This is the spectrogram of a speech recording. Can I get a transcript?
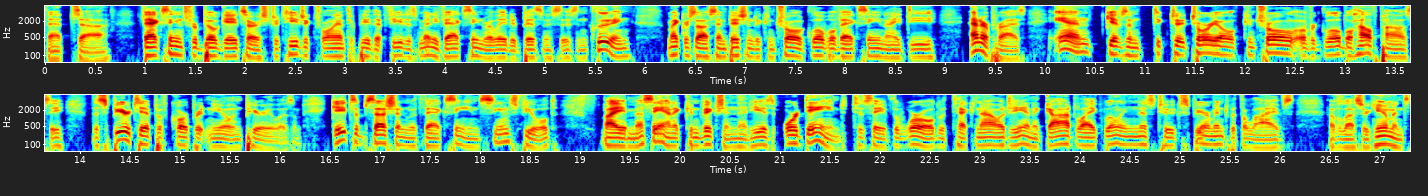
that uh, vaccines for Bill Gates are a strategic philanthropy that feed as many vaccine related businesses, including Microsoft's ambition to control a global vaccine ID enterprise, and gives them dictatorial control over global health policy, the spear tip of corporate neo imperialism. Gates' obsession with vaccines seems fueled by a messianic conviction that he is ordained to save the world with technology and a godlike willingness to experiment with the lives of lesser humans.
